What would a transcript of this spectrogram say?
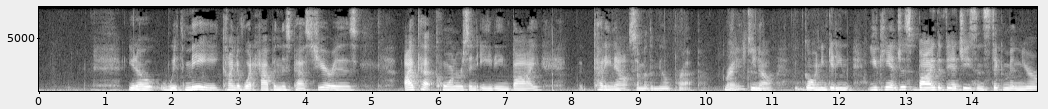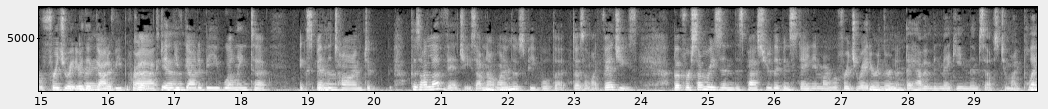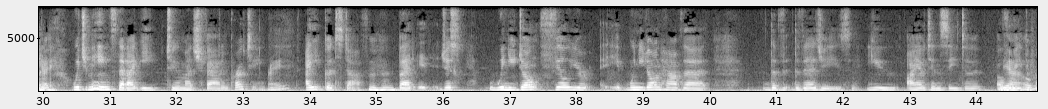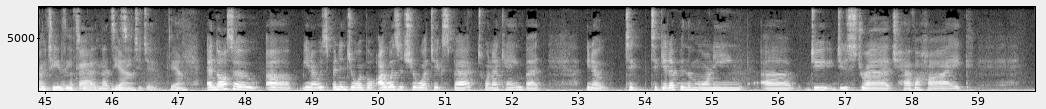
you know, with me, kind of what happened this past year is, I cut corners in eating by cutting out some of the meal prep Right. you know going and getting you can't just buy the veggies and stick them in your refrigerator they've got to be prepped yeah. and you've got to be willing to expend the time to because i love veggies i'm not one Mm-hmm. of those people that doesn't like veggies but for some reason this past year they've been staying in my refrigerator and they're not, they haven't been making themselves to my plate Mm-hmm. Right. which means that i eat too much fat and protein Right. I eat good stuff, Mm-hmm. but it just when you don't feel your it, when you don't have that the the veggies, you I have a tendency to overeat Yeah, the oh, protein and the fat, to- and that's yeah. easy to do. Yeah. And also, uh, you know, it's been enjoyable. I wasn't sure what to expect when I came, but you know, to to get up in the morning, uh, do do stretch, have a hike,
